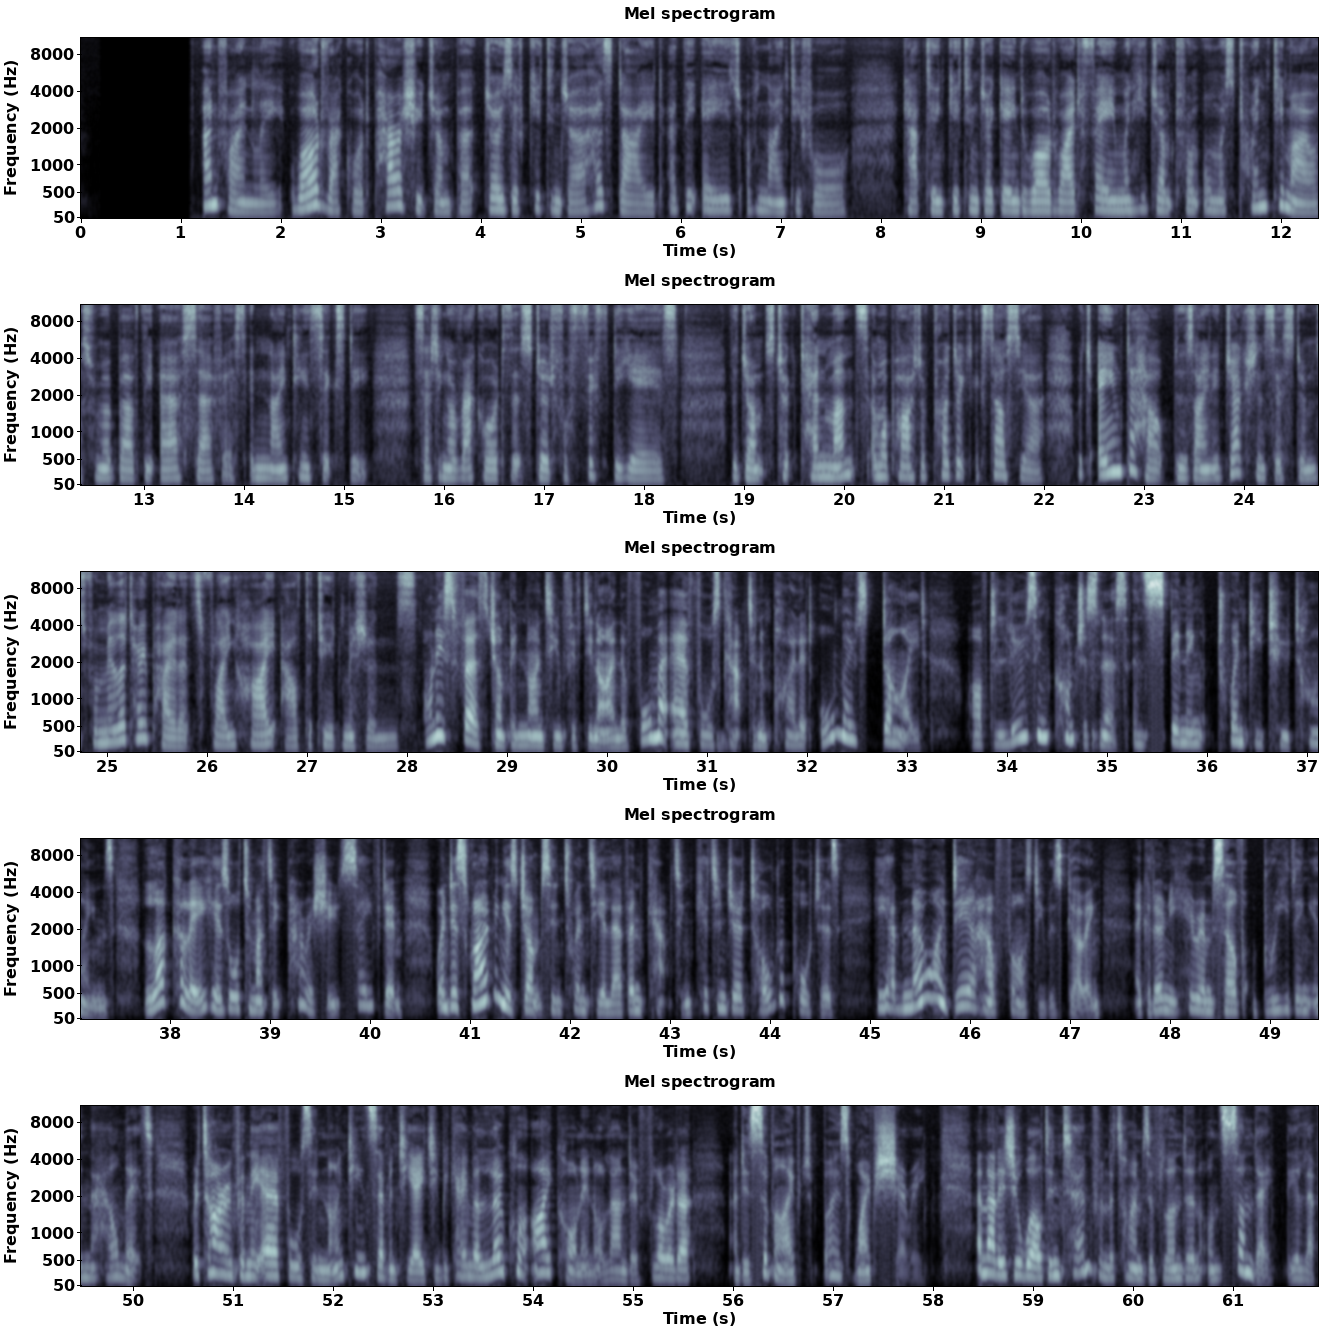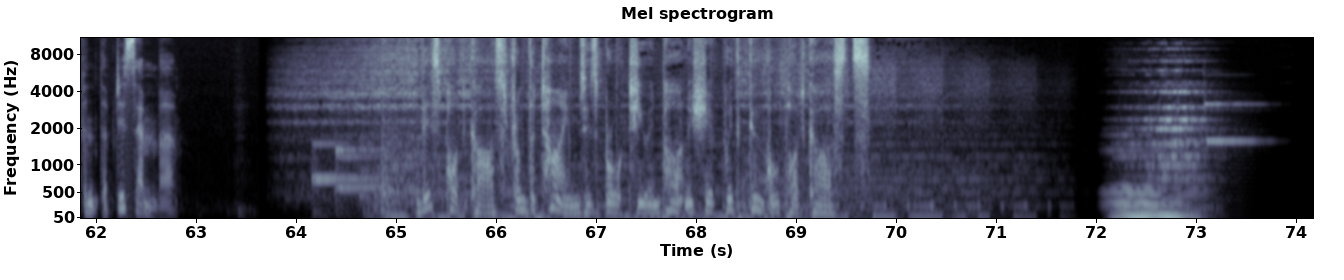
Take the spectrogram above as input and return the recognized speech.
And finally, world record parachute jumper Joseph Kittinger has died at the age of 94. Captain Kittinger gained worldwide fame when he jumped from almost 20 miles from above the Earth's surface in 1960, setting a record that stood for 50 years. The jumps took 10 months and were part of Project Excelsior, which aimed to help design ejection systems for military pilots flying high altitude missions. On his first jump in 1959, the former Air Force captain and pilot almost died after losing consciousness and spinning 22 times. Luckily, his automatic parachute saved him. When describing his jumps in 2011, Captain Kittinger told reporters he had no idea how fast he was going and could only hear himself breathing in the helmet. Retiring from the Air Force in 1978, he became a local icon in Orlando, Florida, and is survived by his wife Sherry. And that is your World in 10 from the Times of London on Sunday, the 11th of December. This podcast from The Times is brought to you in partnership with Google Podcasts.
